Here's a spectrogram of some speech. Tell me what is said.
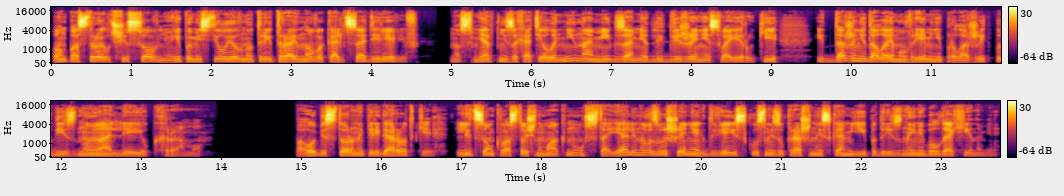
Он построил часовню и поместил ее внутри тройного кольца деревьев, но смерть не захотела ни на миг замедлить движение своей руки и даже не дала ему времени проложить подъездную аллею к храму. По обе стороны перегородки, лицом к восточному окну, стояли на возвышениях две искусно изукрашенные скамьи под резными балдахинами.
